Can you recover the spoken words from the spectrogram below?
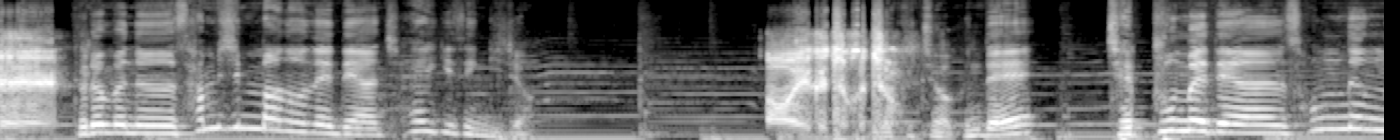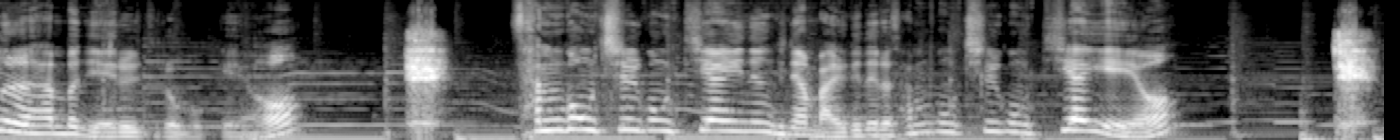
예, 그러면은 30만 원에 대한 차익이 생기죠. 어, 예, 그쵸, 그쵸. 그쵸. 근데 제품에 대한 성능을 한번 예를 들어볼게요. 예. 3070 Ti는 그냥 말 그대로 3070 Ti예요. 예.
